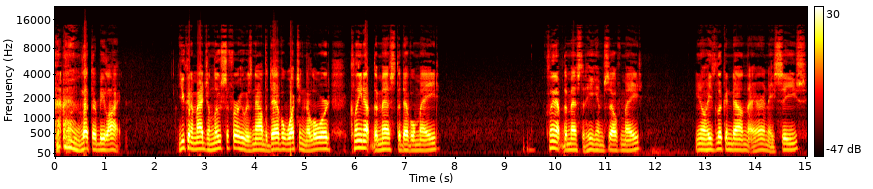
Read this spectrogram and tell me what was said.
Let there be light. You can imagine Lucifer, who is now the devil, watching the Lord clean up the mess the devil made, clean up the mess that he himself made. You know, he's looking down there and he sees.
